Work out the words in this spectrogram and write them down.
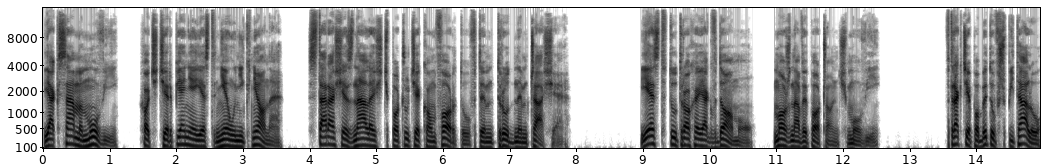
Jak sam mówi, choć cierpienie jest nieuniknione, stara się znaleźć poczucie komfortu w tym trudnym czasie. Jest tu trochę jak w domu, można wypocząć, mówi. W trakcie pobytu w szpitalu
